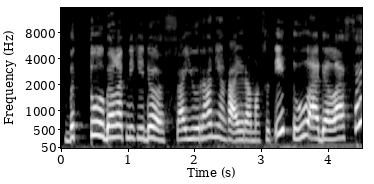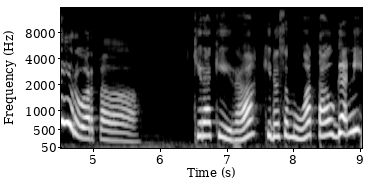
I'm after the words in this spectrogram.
betul banget nih kiddos. Sayuran yang Kak Aira maksud itu adalah sayur wortel. Kira-kira kiddos semua tahu gak nih?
